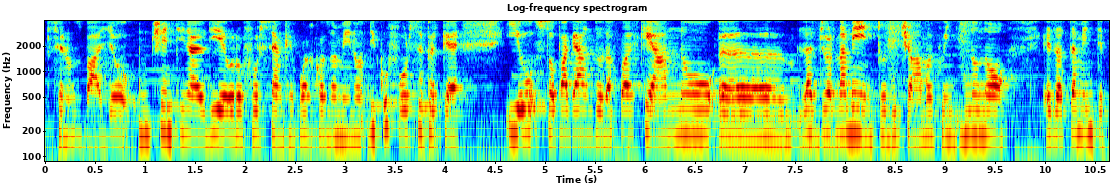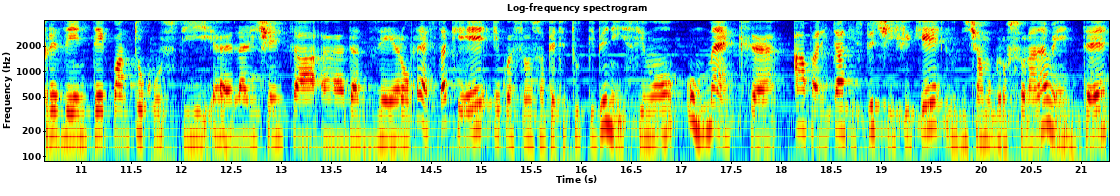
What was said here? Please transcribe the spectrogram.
se non sbaglio, un centinaio di euro, forse anche qualcosa meno. Dico forse perché io sto pagando da qualche anno eh, l'aggiornamento, diciamo, e quindi non ho esattamente presente quanto costi eh, la licenza eh, da zero. Resta che, e questo lo sapete tutti benissimo, un Mac a parità di specifiche, lo diciamo grossolanamente,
